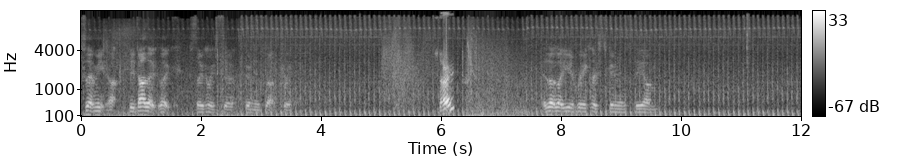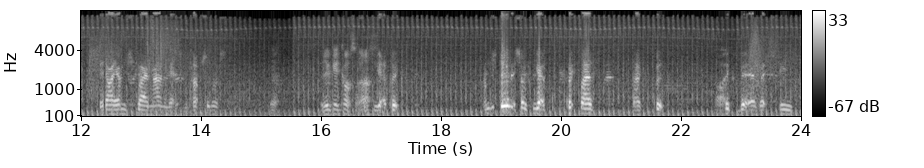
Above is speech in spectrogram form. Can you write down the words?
So let me, uh, did that look like so close to going into that tree? sorry? It looked like you were really close to going into the um. Yeah, I am just flying around and getting some cops on us. Yeah. Did it get cops on I us? get a quick I'm just doing it so I can get a quick five like a quick Alright, quick bit of XP.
